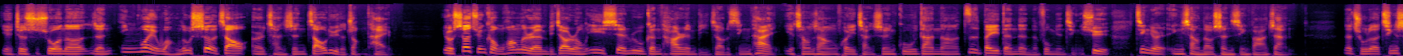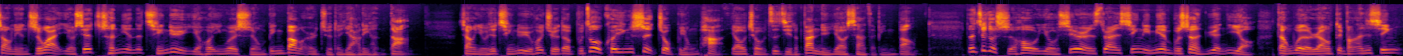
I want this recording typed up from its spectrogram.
也就是说呢，人因为网络社交而产生焦虑的状态。有社群恐慌的人比较容易陷入跟他人比较的心态，也常常会产生孤单啊、自卑等等的负面情绪，进而影响到身心发展。那除了青少年之外，有些成年的情侣也会因为使用冰棒而觉得压力很大。像有些情侣会觉得不做亏心事就不用怕，要求自己的伴侣要下载冰棒。那这个时候，有些人虽然心里面不是很愿意哦，但为了让对方安心，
